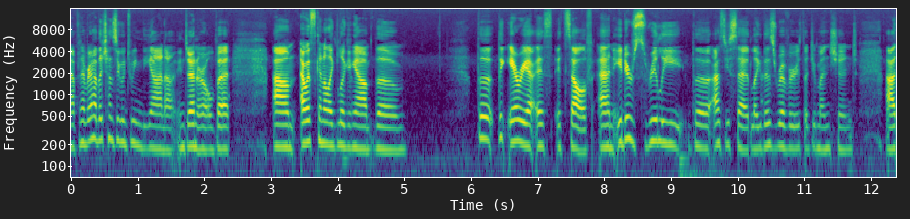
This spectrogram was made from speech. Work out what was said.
I've never had the chance to go to Indiana in general, but um, I was kind of like looking up the the the area is itself, and it is really the as you said, like these rivers that you mentioned uh,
